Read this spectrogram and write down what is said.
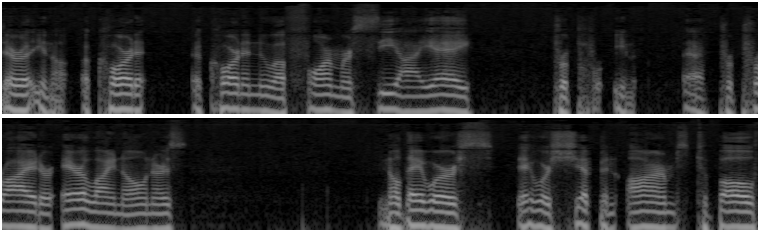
there are, you know, according, according to a former CIA you know, uh, proprietor, airline owners, you know, they were they were shipping arms to both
